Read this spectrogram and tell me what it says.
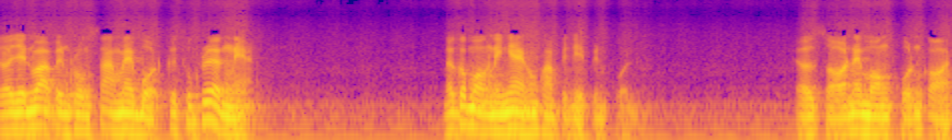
เราเห็นว่าเป็นโครงสร้างแม่บทคือทุกเรื่องเนี่ยแล้วก็มองในแง่ของความเป็นเหตุเป็นผล เราสอนให้มองผลก่อน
